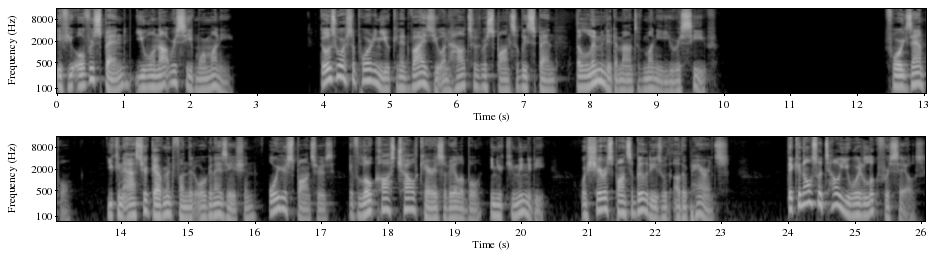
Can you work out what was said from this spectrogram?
If you overspend, you will not receive more money. Those who are supporting you can advise you on how to responsibly spend the limited amount of money you receive. For example, you can ask your government funded organization or your sponsors if low cost childcare is available in your community or share responsibilities with other parents. They can also tell you where to look for sales,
